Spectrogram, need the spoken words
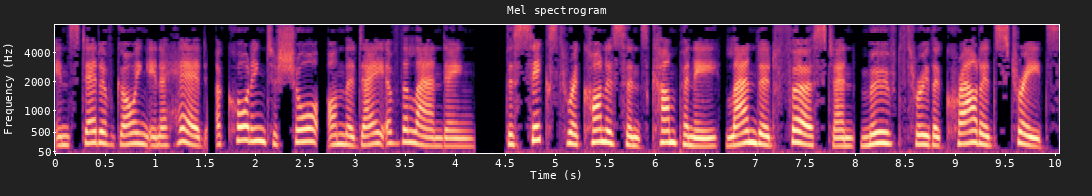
instead of going in ahead, according to Shaw, on the day of the landing. The 6th Reconnaissance Company landed first and moved through the crowded streets,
